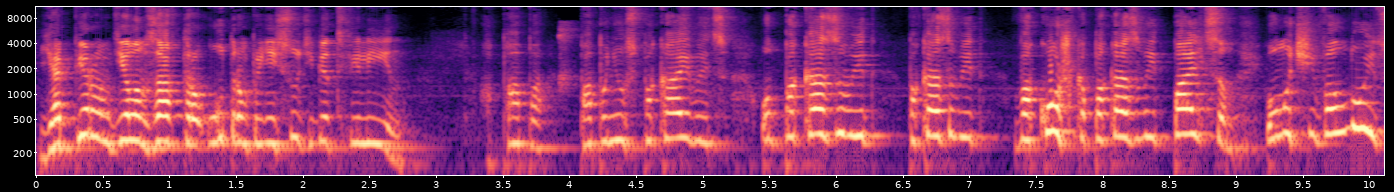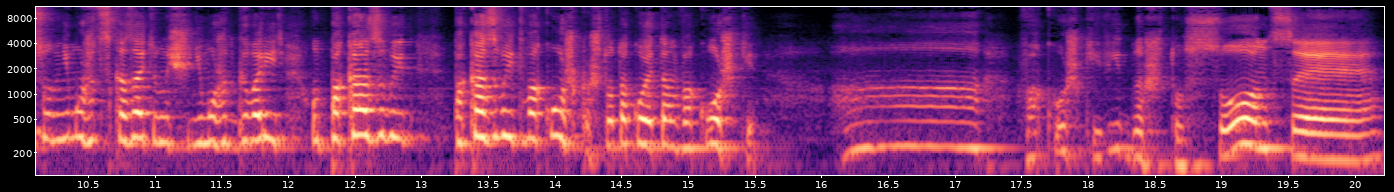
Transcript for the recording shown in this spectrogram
Я первым делом завтра утром принесу тебе тфилин. А папа, папа не успокаивается. Он показывает, показывает в окошко, показывает пальцем. И он очень волнуется, он не может сказать, он еще не может говорить. Он показывает, показывает в окошко, что такое там в окошке. А, в окошке видно, что солнце.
